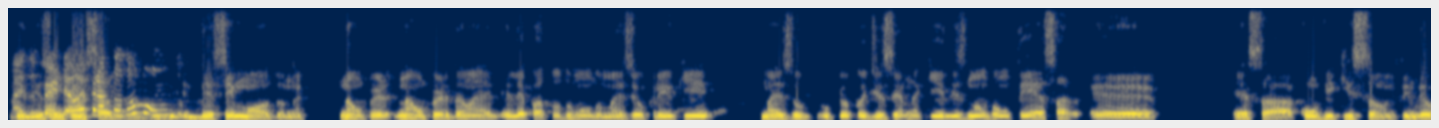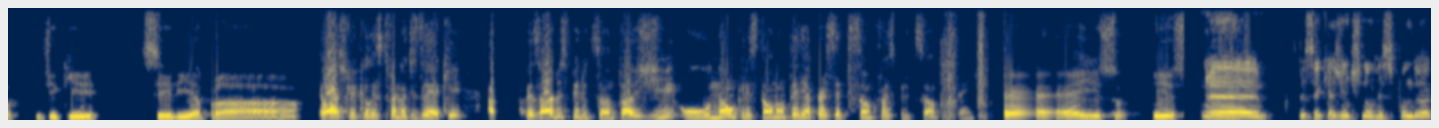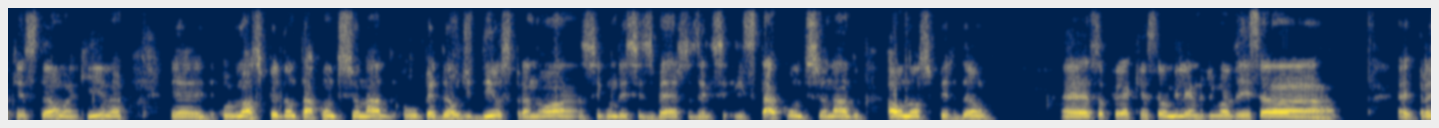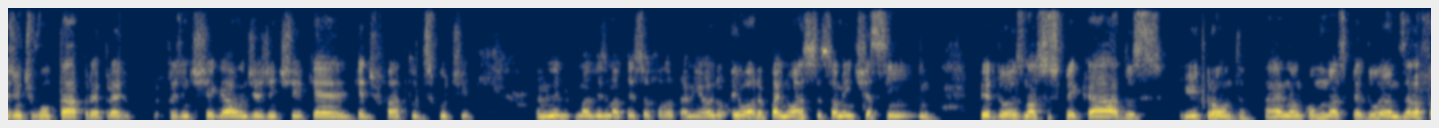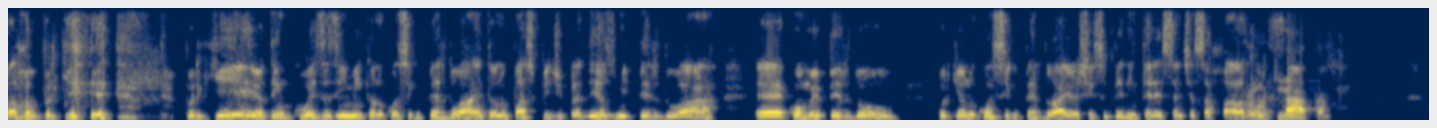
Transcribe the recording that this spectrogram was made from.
mas eles o perdão é para todo mundo. Desse modo, né? Não, per, não, o perdão é, ele é para todo mundo, mas eu creio que, mas o, o que eu estou dizendo é que eles não vão ter essa é, essa convicção, entendeu? De que seria para. Eu acho que o que o Luiz Fernando dizer é que apesar do Espírito Santo agir, o não cristão não teria a percepção que foi o Espírito Santo, entende? É, é isso, isso. É, eu sei que a gente não respondeu a questão aqui, né? É, o nosso perdão está condicionado, o perdão de Deus para nós, segundo esses versos, ele, ele, está condicionado ao nosso perdão? É, essa foi a questão. Eu me lembro de uma vez, é, para a gente voltar, para a gente chegar onde a gente quer, quer de fato discutir. Eu me lembro que uma vez uma pessoa falou para mim: eu, eu oro Pai Nosso somente assim, perdoa os nossos pecados e pronto, né? não como nós perdoamos. Ela falou porque porque eu tenho coisas em mim que eu não consigo perdoar, então eu não posso pedir para Deus me perdoar é, como eu perdoo, porque eu não consigo perdoar. Eu achei super interessante essa fala, porque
